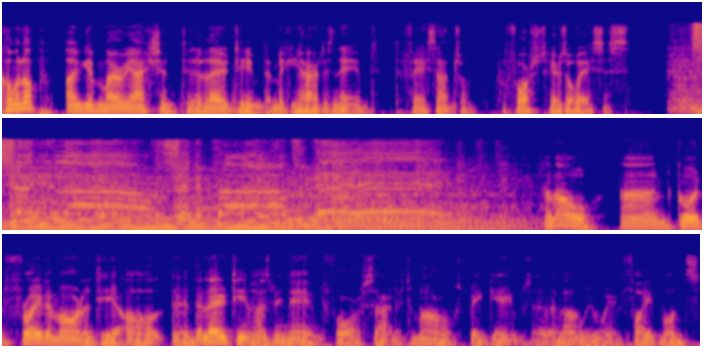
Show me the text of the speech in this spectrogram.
Coming up, I'm giving my reaction to the Louth team that Mickey Harte has named to face Antrim. But first, here's Oasis. Hello and good Friday morning to you all. And the Louth team has been named for Saturday, tomorrow's big games. How long have we been waiting? Five months,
